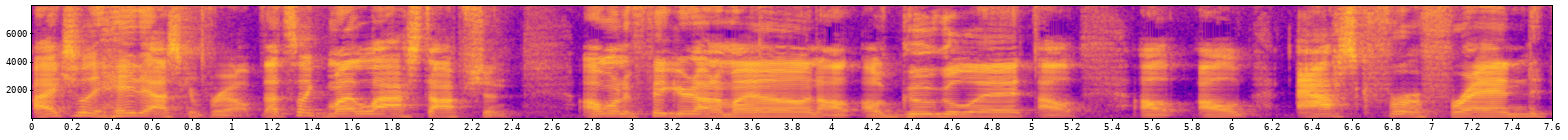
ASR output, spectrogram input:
I actually hate asking for help. That's like my last option. I want to figure it out on my own. I'll, I'll, Google it. I'll, I'll, I'll ask for a friend,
